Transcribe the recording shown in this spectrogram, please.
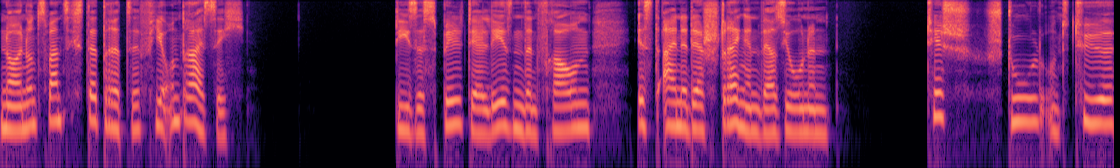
29.03.34. Dieses Bild der lesenden Frauen ist eine der strengen Versionen. Tisch, Stuhl und Tür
